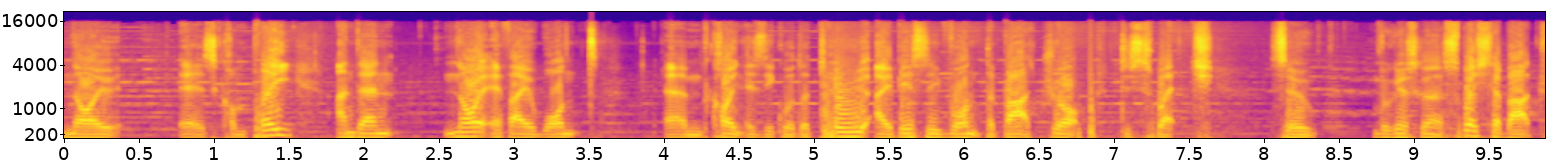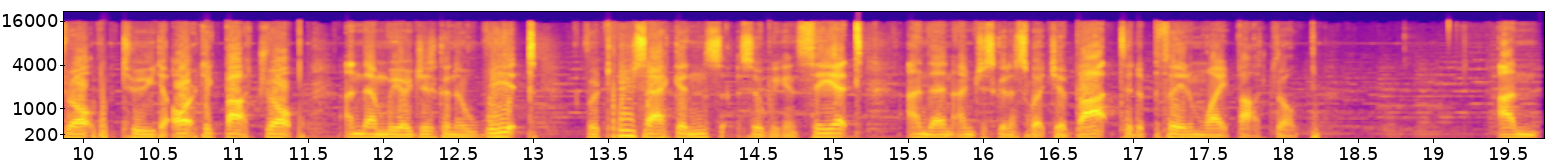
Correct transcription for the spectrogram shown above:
now is complete. And then now if I want um, count is equal to 2 I basically want the backdrop to switch. So we're just going to switch the backdrop to the arctic backdrop and then we are just going to wait for 2 seconds so we can see it. And then I'm just going to switch it back to the plain white backdrop and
